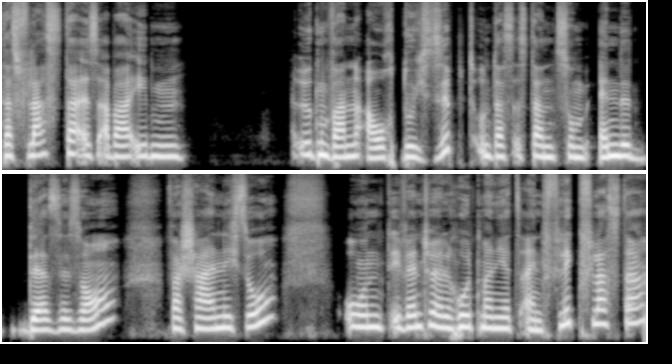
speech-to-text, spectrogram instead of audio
Das Pflaster ist aber eben irgendwann auch durchsippt und das ist dann zum Ende der Saison wahrscheinlich so. Und eventuell holt man jetzt ein Flickpflaster,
